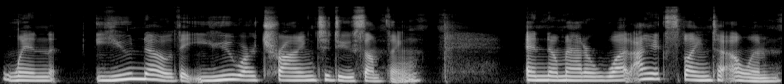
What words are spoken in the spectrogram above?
when you know that you are trying to do something. And no matter what I explain to Owen,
